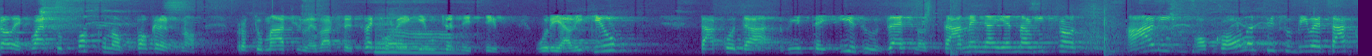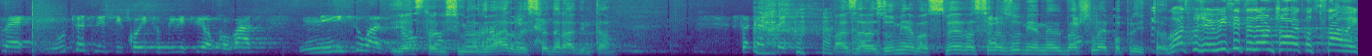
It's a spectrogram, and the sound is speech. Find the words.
čovek, vas su potpuno pogrešno protumačile vaše sve kolege učesnici u realitiju. Tako da vi ste izuzetno stamenja jedna ličnost, ali okolnosti su bile takve i učesnici koji su bili svi oko vas nisu vas dobro... Jeste, oni su me nagovarali sve da radim tamo. Pa za razumije vas, sve vas se razumije, me baš lepo priča. Gospođo, vi mislite da je on čovek od stava i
